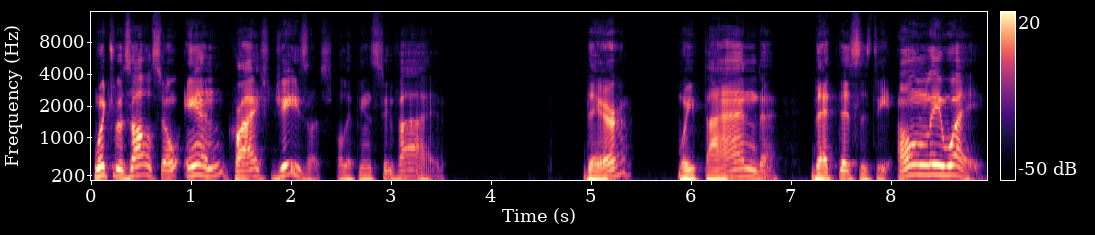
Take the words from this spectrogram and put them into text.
which was also in Christ Jesus, Philippians 2 5. There we find that this is the only way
